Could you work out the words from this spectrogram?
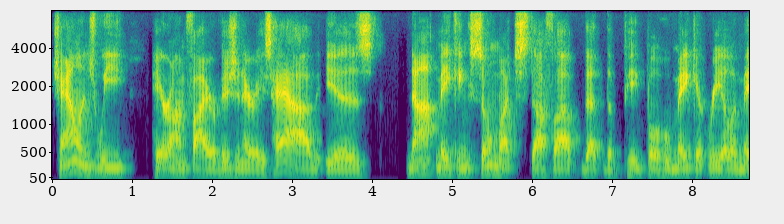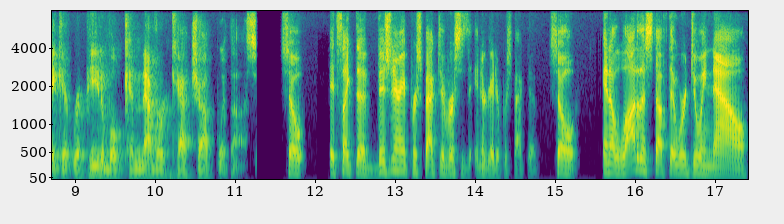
challenge we hair on fire visionaries have is not making so much stuff up that the people who make it real and make it repeatable can never catch up with us. So it's like the visionary perspective versus the integrated perspective. So in a lot of the stuff that we're doing now,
